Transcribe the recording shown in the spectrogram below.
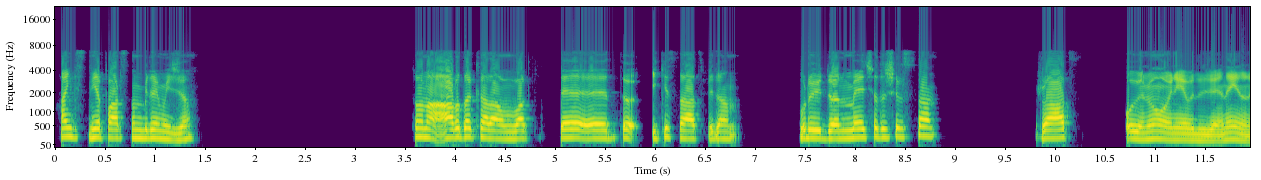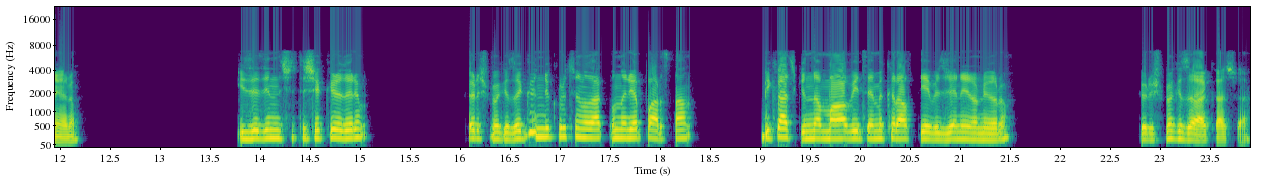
Hangisini yaparsın bilemeyeceğim. Sonra arada kalan vakitte 2 saat falan burayı dönmeye çalışırsan rahat oyunu oynayabileceğine inanıyorum. İzlediğiniz için teşekkür ederim. Görüşmek üzere. Günlük rutin olarak bunları yaparsan birkaç günde mavi itemi craft diyebileceğine inanıyorum. Görüşmek üzere arkadaşlar.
